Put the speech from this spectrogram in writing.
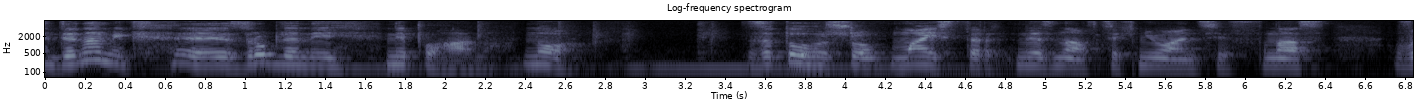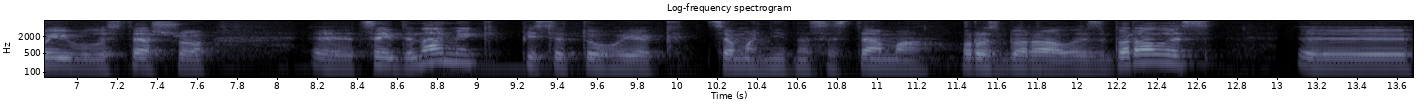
динамік зроблений непогано. Но за того, що майстер не знав цих нюансів, в нас виявилось те, що е, цей динамік, після того, як ця магнітна система розбиралась, збиралась, е,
